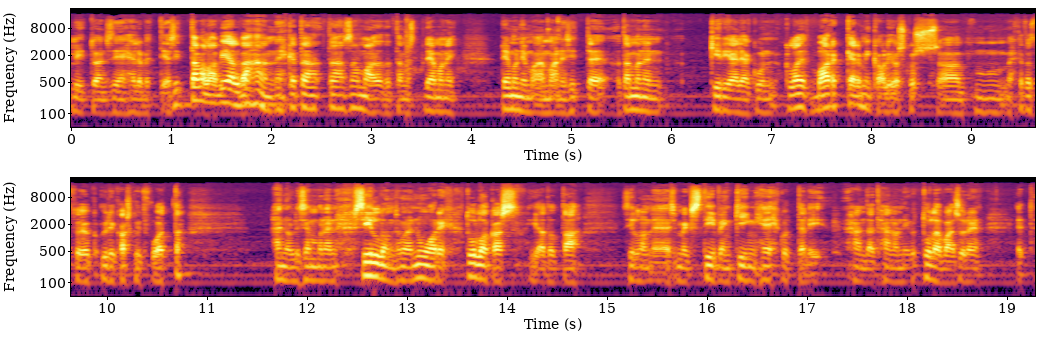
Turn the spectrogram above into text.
liittyen siihen helvettiin. Ja sitten tavallaan vielä vähän ehkä tähän samaan tätä tämmöistä demoni, demonimaailmaa, niin sitten tämmöinen kirjailija kuin Clive Barker, mikä oli joskus, uh, ehkä tästä yli 20 vuotta. Hän oli semmoinen silloin semmoinen nuori tulokas ja tota, silloin esimerkiksi Stephen King hehkutteli häntä, että hän on niinku tulevaisuuden, että,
